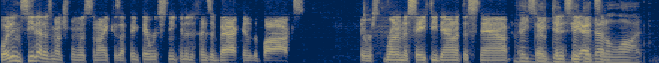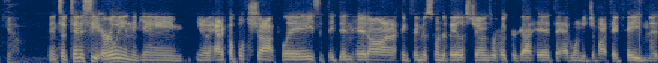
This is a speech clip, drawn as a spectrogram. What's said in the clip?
Well, I didn't see that as much from Ole Miss tonight because I think they were sneaking a defensive back into the box. They were running a safety down at the snap. They, so they did, Tennessee they did that some, a lot. And so Tennessee early in the game, you know, they had a couple shot plays that they didn't hit on. I think they missed one to Velus Jones where Hooker got hit. They had one to JaVonta Payton that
